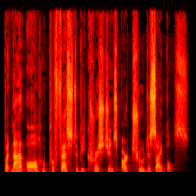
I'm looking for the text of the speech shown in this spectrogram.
But not all who profess to be Christians are true disciples.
